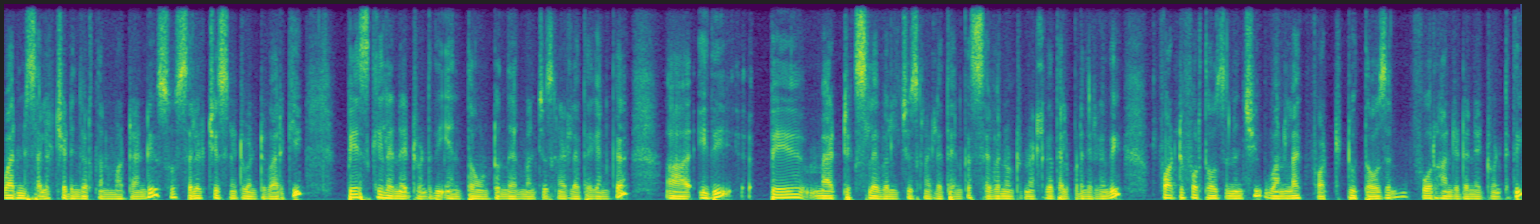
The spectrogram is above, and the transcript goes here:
వారిని సెలెక్ట్ చేయడం జరుగుతుంది అనమాట అండి. సో సెలెక్ట్ చేసినటువంటి వారికి పే స్కేల్ అనేటువంటిది ఎంత ఉంటుంది అని మనం చూసుకున్నట్లయితే కనుక ఇది పే మ్యాట్రిక్స్ లెవెల్ చూసుకున్నట్లయితే కనుక సెవెన్ ఉంటున్నట్లుగా తెలపడం జరిగింది. ఫార్టీ ఫోర్ థౌసండ్ నుంచి one lakh forty two thousand four hundred అనేటువంటిది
